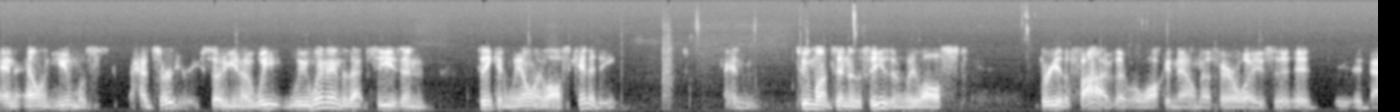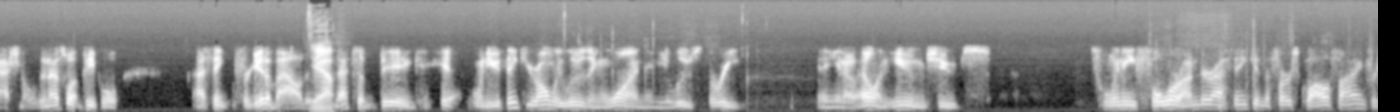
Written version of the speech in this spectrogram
and Ellen Hume was had surgery. So you know, we we went into that season thinking we only lost Kennedy, and two months into the season, we lost three of the five that were walking down the fairways at, at, at nationals, and that's what people I think forget about it. Yeah. That's a big hit. When you think you're only losing one and you lose three, and you know Ellen Hume shoots 24 under, I think, in the first qualifying for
